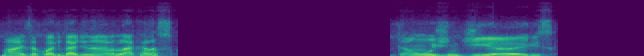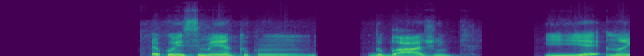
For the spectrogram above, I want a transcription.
mas a qualidade não era lá aquelas Então, hoje em dia, eles reconhecimento com dublagem. E é, não, é,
